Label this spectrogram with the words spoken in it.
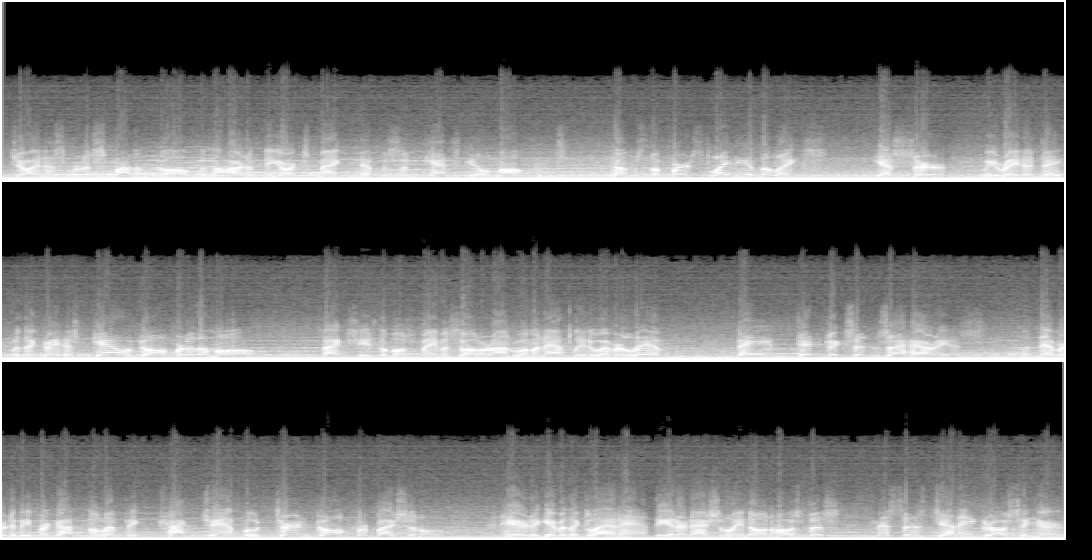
To join us for a spot of golf in the heart of New York's magnificent Catskill Mountains comes the First Lady of the Links. Yes, sir, we rate a date with the greatest gal golfer of them all. In fact, she's the most famous all-around woman athlete who ever lived. Babe Didrikson Zaharias, the never-to-be-forgotten Olympic track champ who turned golf professional. And here to give her the glad hand, the internationally known hostess, Mrs. Jennie Grossinger.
